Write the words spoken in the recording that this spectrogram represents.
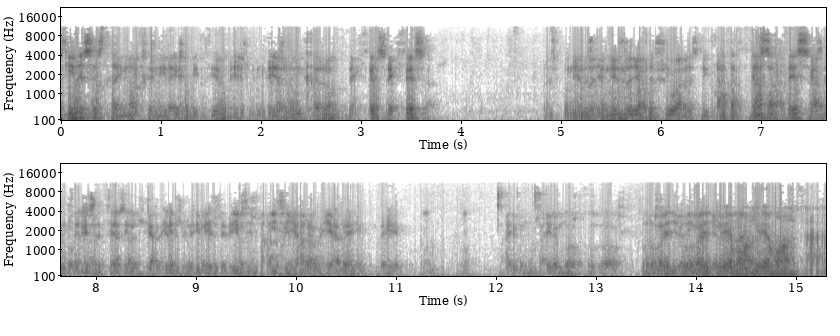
quién es esta imagen y la inscripción? Ellos le dijeron, de César. Respondiendo yo, Jesús les dijo, dad a César lo que es de César y a Dios que Dios. Y se maravilla de él. Ahí vemos, ahí vemos todo, todo ello. todo ello. Vemos a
